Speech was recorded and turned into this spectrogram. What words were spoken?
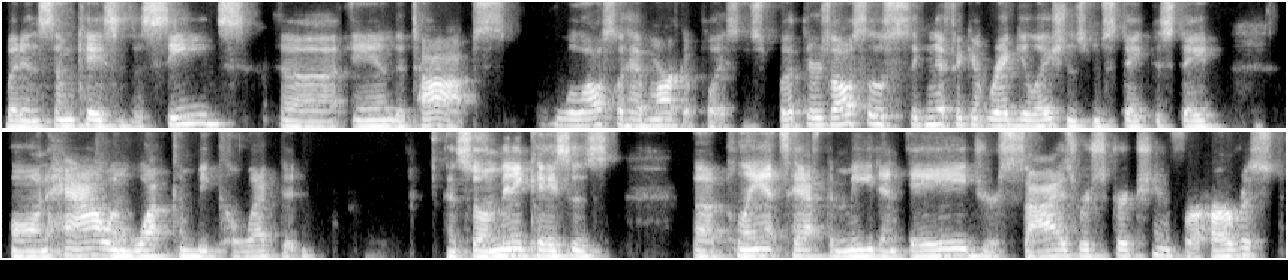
but in some cases, the seeds uh, and the tops will also have marketplaces. But there's also significant regulations from state to state on how and what can be collected. And so in many cases, uh, plants have to meet an age or size restriction for harvest.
